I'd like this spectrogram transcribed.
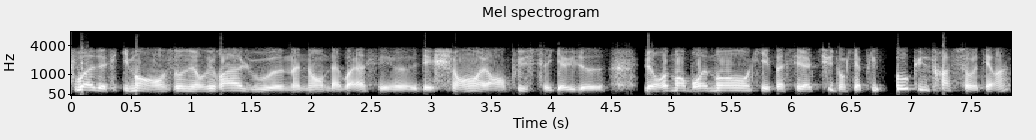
soit effectivement en zone rurale où maintenant ben voilà c'est des champs. Alors en plus il y a eu le, le remembrement qui est passé là-dessus, donc il n'y a plus aucune trace sur le terrain.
